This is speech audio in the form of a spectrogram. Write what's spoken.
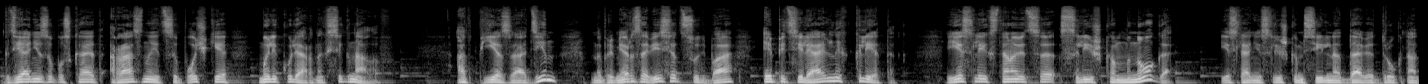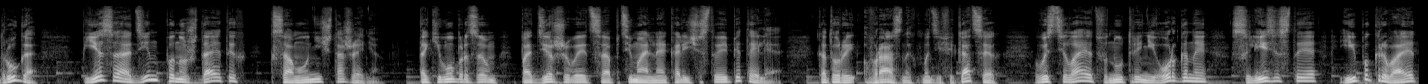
где они запускают разные цепочки молекулярных сигналов. От пьезо-1, например, зависит судьба эпителиальных клеток. Если их становится слишком много, если они слишком сильно давят друг на друга, пьезо-1 понуждает их к самоуничтожению. Таким образом, поддерживается оптимальное количество эпителия, который в разных модификациях выстилает внутренние органы, слизистые и покрывает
